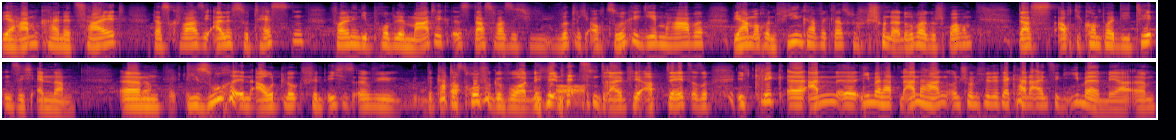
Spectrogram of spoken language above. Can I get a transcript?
wir haben keine Zeit, das quasi alles zu testen, vor allem die Problematik ist, das, was ich wirklich auch zurückgegeben habe, wir haben auch in vielen Kaffeeklassen schon darüber gesprochen, dass auch die Kompatibilitäten sich ändern. Ähm, ja, die Suche in Outlook, finde ich, ist irgendwie eine Katastrophe geworden in den oh. letzten drei, vier Updates. Also ich klicke äh, an, äh, E-Mail hat einen Anhang und schon findet er keine einzige E-Mail mehr. Ähm,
